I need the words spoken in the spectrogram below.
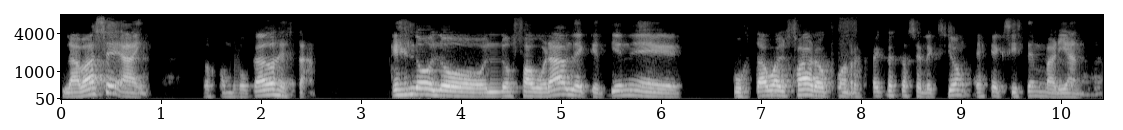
La base hay, los convocados están. ¿Qué es lo, lo, lo favorable que tiene Gustavo Alfaro con respecto a esta selección? Es que existen variantes.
